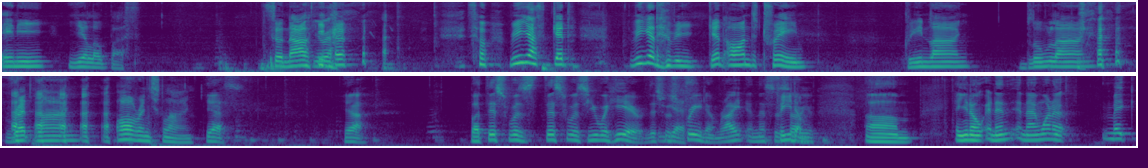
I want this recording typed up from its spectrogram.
any yellow bus. So now here, so we just get, we get we get on the train, green line, blue line, red line, orange line. Yes. Yeah. But this was this was you were here. This was Yes. freedom, right? And this is Freedom. Um, and, you know, and and I want to make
